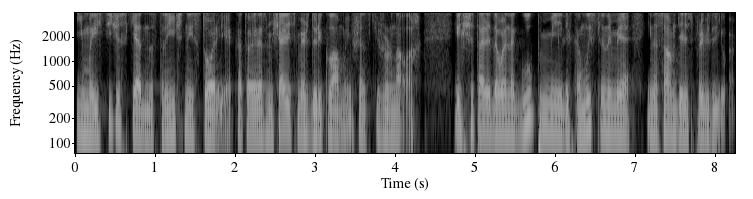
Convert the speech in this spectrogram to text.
юмористические одностраничные истории, которые размещались между рекламой в женских журналах. Их считали довольно глупыми, легкомысленными и на самом деле справедливо.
